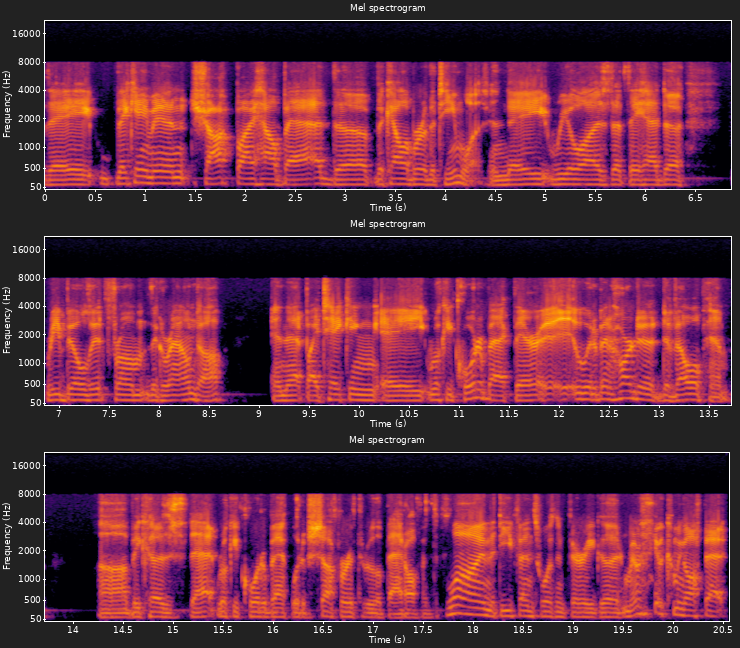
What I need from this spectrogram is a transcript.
they they came in shocked by how bad the the caliber of the team was, and they realized that they had to rebuild it from the ground up, and that by taking a rookie quarterback there, it, it would have been hard to develop him uh, because that rookie quarterback would have suffered through a bad offensive line. The defense wasn't very good. Remember, they were coming off that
